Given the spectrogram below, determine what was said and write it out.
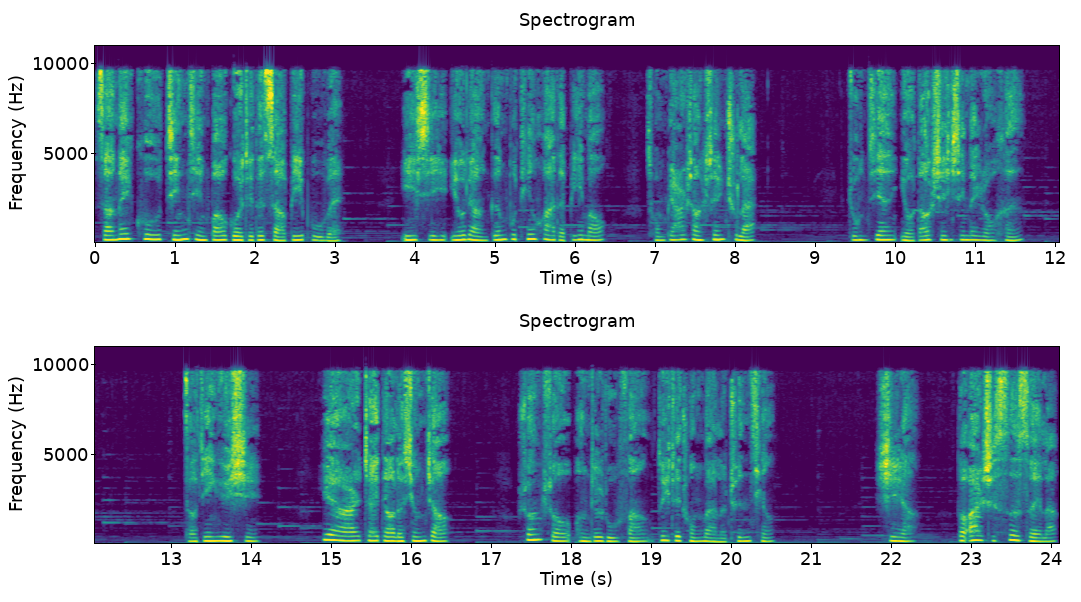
小内裤紧紧包裹着的小臂部位，依稀有两根不听话的逼毛从边上伸出来，中间有道深深的肉痕。走进浴室，月儿摘掉了胸罩，双手捧着乳房，对着充满了纯情。是啊。都二十四岁了，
